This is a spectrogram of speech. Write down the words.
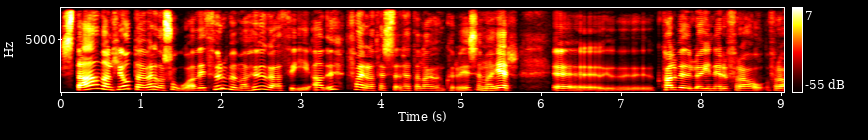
staðan hljóta að verða svo að við þurfum að huga að því að uppfæra þess, þetta lagaumhverfi sem að mm. er uh, kvalviðurlögin eru frá, frá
